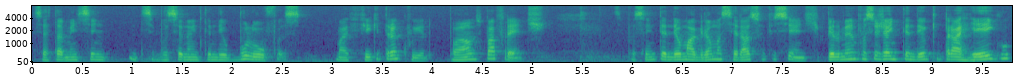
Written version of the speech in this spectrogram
Certamente se, você não entendeu bulufas, mas fique tranquilo. Vamos para frente. Se você entendeu uma grama, será suficiente. Pelo menos você já entendeu que para Reigo,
